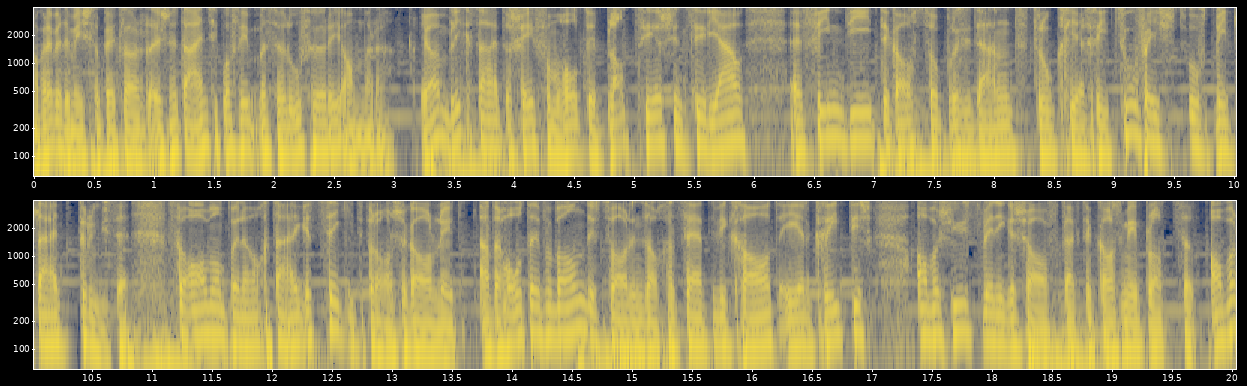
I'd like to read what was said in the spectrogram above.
Aber eben, der Michel Beckler ist nicht der Einzige, der findet, man soll aufhören zu jammern. Ja, im Blick sagt der Chef vom Hotel Platzhirsch in Zürich auch, äh, finde ich, der Gastro-Präsident drückt ein bisschen zu fest auf die Mitleiddrüse. So arm und benachteiligt sei die Branche gar nicht. Auch der Hotelverband ist zwar in Sachen Zertifikat eher kritisch, aber schießt weniger scharf gegen den Casimir Platzer. Aber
